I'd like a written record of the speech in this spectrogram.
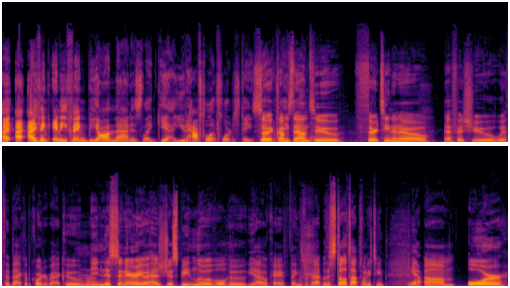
I, I, I think anything beyond that is like yeah you'd have to let Florida State. So it comes down to 13 and 0 FSU with a backup quarterback who, Mm-hmm. in this scenario, has just beaten Louisville. Who, yeah, okay, things are bad, but it's still a top 20 team. yeah Um, or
